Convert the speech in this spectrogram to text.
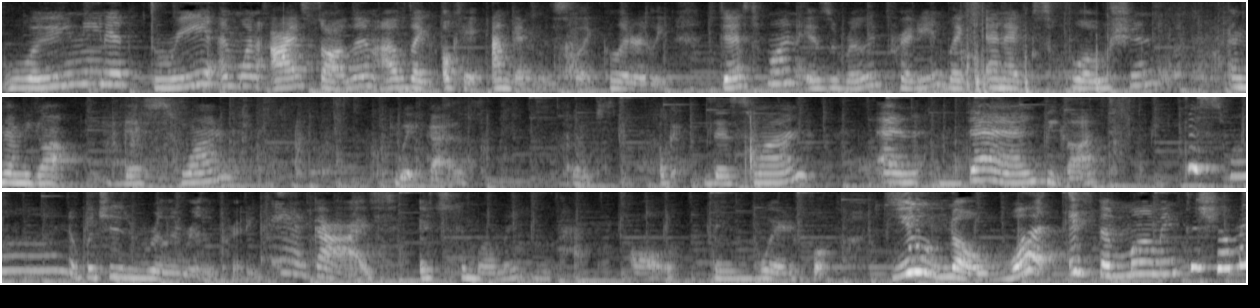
we needed three, and when I saw them, I was like, okay, I'm getting this. Like literally, this one is really pretty, like an explosion. And then we got this one. Wait, guys. Okay, this one. And then we got this one, which is really, really pretty. And guys, it's the moment you have all been waiting for. You know what? It's the moment to show my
